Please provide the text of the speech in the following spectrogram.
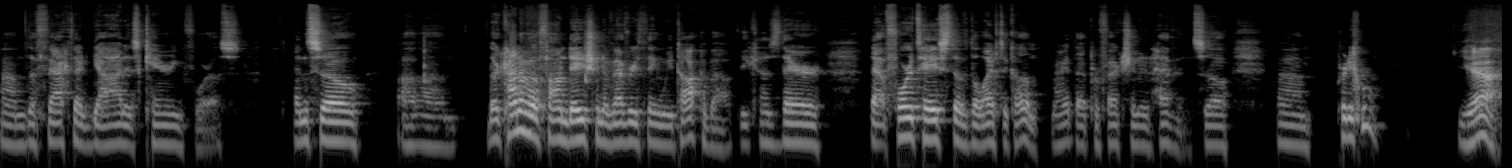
um, the fact that God is caring for us. And so um, they're kind of a foundation of everything we talk about because they're that foretaste of the life to come, right? That perfection in heaven. So um, pretty cool. Yeah.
